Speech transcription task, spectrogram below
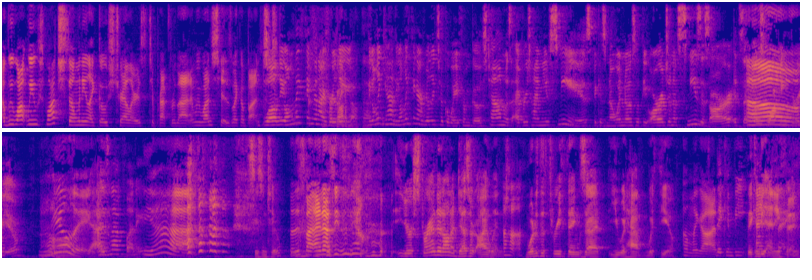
Uh, We wa- we watched so many like ghost trailers to prep for that, and we watched his like a bunch. Well, the only thing that I, forgot really about that. the only yeah the only thing I really took away from Ghost Town was every time you sneeze because no one knows what the origin of sneezes are. It's a ghost Oh. walking through you. really? Yeah, isn't that funny? Yeah. Season two? that is fun. I know season two. You're stranded on a desert island. Uh-huh. What are the three things that you would have with you? Oh my god. They can be They can be anything.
